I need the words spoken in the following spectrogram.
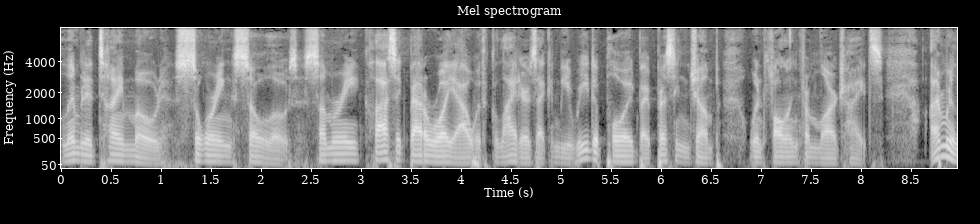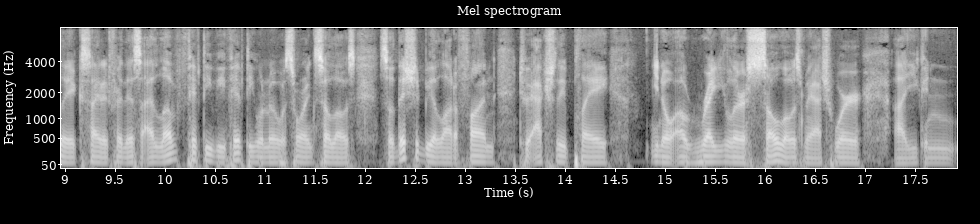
Limited time mode soaring solos. Summary classic battle royale with gliders that can be redeployed by pressing jump when falling from large heights. I'm really excited for this. I loved 50v50 when it was soaring solos so this should be a lot of fun to actually play you know a regular solos match where uh, you can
